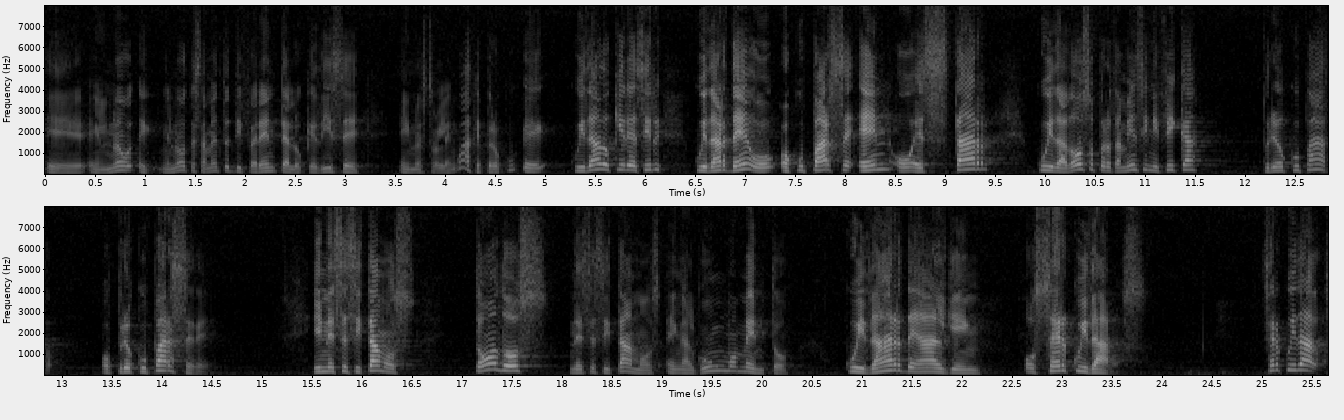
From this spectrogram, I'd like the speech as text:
eh, en, el Nuevo, Testamento es diferente a lo que dice en nuestro lenguaje, pero cuidado quiere decir cuidar de o ocuparse en o estar cuidadoso, pero también significa preocupado o preocuparse de. Y necesitamos, todos necesitamos en algún momento cuidar de alguien o ser cuidados. Ser cuidados.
